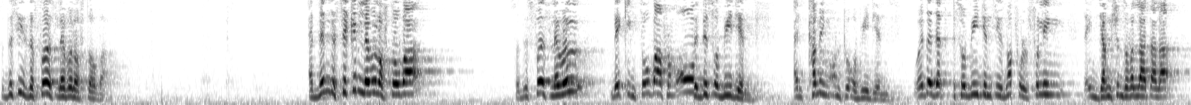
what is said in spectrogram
So this is the first level of tawbah. And then the second level of tawbah. So this first level, making tawbah from all the disobedience and coming on to obedience. Whether that disobedience is not fulfilling the injunctions of Allah Ta'ala,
